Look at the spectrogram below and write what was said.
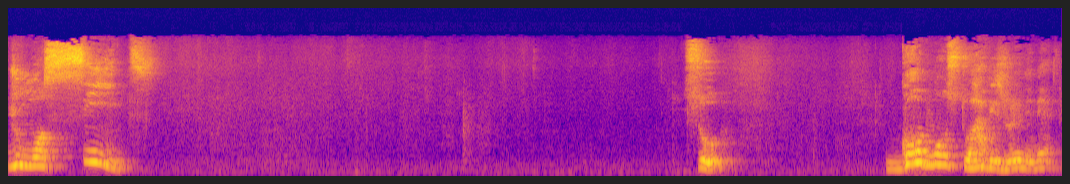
You must see it. So, God wants to have his reign in earth,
